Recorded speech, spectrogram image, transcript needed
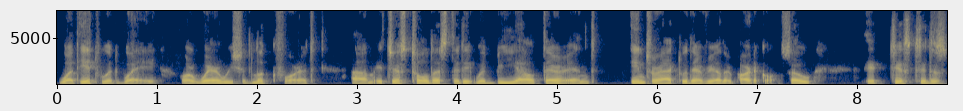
what it would weigh or where we should look for it. Um, it just told us that it would be out there and interact with every other particle. So it just it has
